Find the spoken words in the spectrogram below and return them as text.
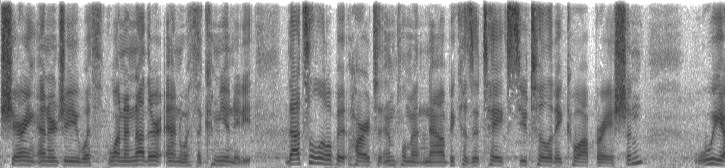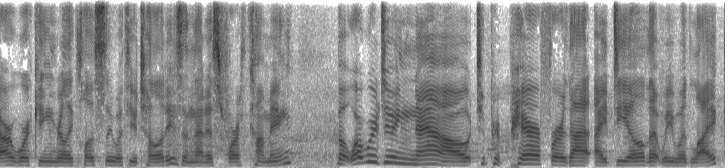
sharing energy with one another and with the community. That's a little bit hard to implement now because it takes utility cooperation. We are working really closely with utilities, and that is forthcoming. But what we're doing now to prepare for that ideal that we would like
